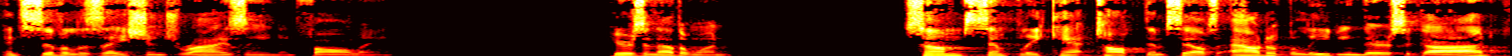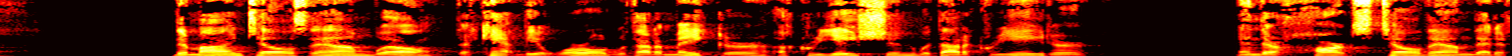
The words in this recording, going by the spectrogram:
and civilizations rising and falling. Here's another one. Some simply can't talk themselves out of believing there's a God. Their mind tells them, well, there can't be a world without a maker, a creation without a creator. And their hearts tell them that if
